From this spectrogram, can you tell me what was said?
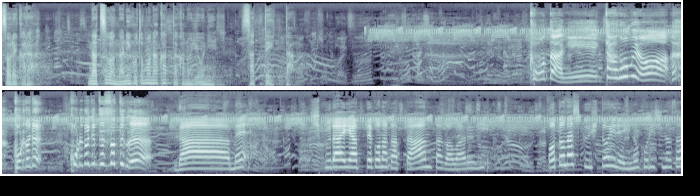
それから夏は何事もなかったかのように去っていった。コタに頼むよ。これだけこれだけ手伝ってくれ。ダメ。宿題やってこなかったあんたが悪い。おとなしく一人で居残りしなさい。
